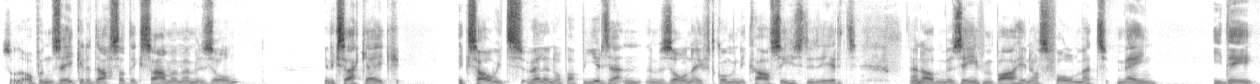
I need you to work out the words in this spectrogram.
Zo, op een zekere dag zat ik samen met mijn zoon. En ik zeg, kijk, ik zou iets willen op papier zetten. En mijn zoon heeft communicatie gestudeerd. En hadden we zeven pagina's vol met mijn idee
